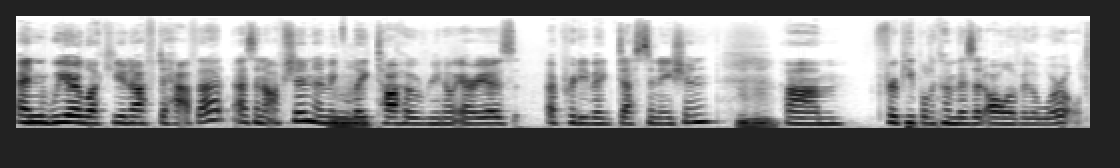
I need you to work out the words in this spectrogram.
And we are lucky enough to have that as an option. I mean, Lake Tahoe, Reno area is a pretty big destination um, for people to come visit all over the world.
